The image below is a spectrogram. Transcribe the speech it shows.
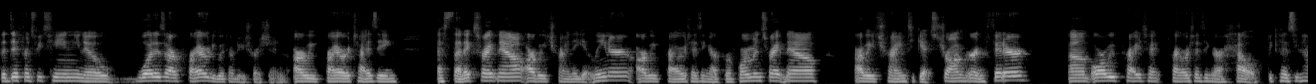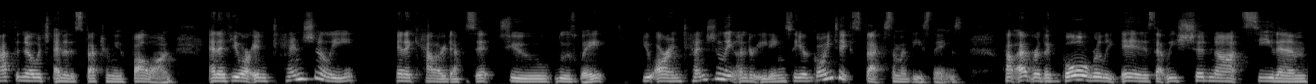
the difference between, you know, what is our priority with our nutrition? Are we prioritizing aesthetics right now? Are we trying to get leaner? Are we prioritizing our performance right now? Are we trying to get stronger and fitter? Um, or are we prioritizing our health? Because you have to know which end of the spectrum you fall on. And if you are intentionally in a calorie deficit to lose weight, you are intentionally under eating. So you're going to expect some of these things. However, the goal really is that we should not see them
